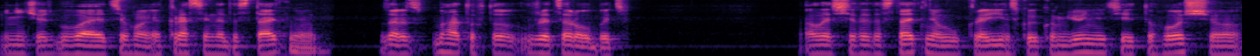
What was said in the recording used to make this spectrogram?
мені щось буває цього якраз і недостатньо. Зараз багато хто вже це робить. Але ще недостатньо в української ком'юніті того, що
